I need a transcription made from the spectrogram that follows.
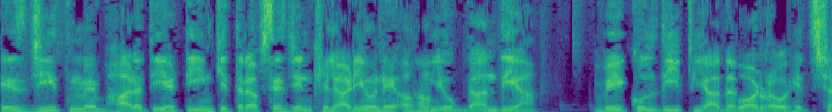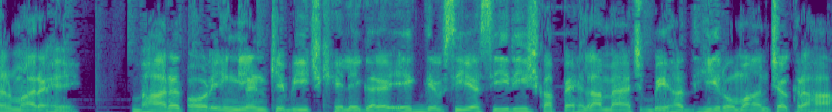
इस जीत में भारतीय टीम की तरफ़ से जिन खिलाड़ियों ने अहम योगदान दिया, वे कुलदीप यादव और रोहित शर्मा रहे। भारत और इंग्लैंड के बीच खेले गए एक दिवसीय सीरीज़ का पहला मैच बेहद ही रोमांचक रहा।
